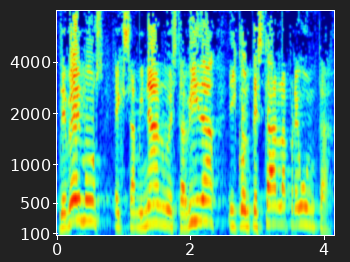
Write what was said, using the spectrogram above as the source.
debemos examinar nuestra vida y contestar la pregunta.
